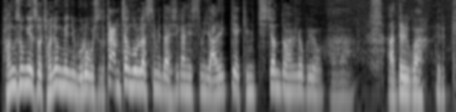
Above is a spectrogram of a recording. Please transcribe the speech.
방송에서 저녁 메뉴 물어보셔서 깜짝 놀랐습니다. 시간 있으면 얇게 김치전도 하려고요. 아, 아들과 이렇게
